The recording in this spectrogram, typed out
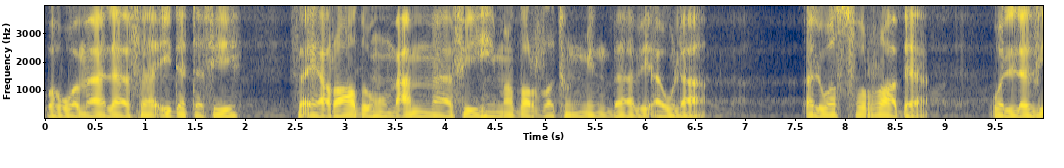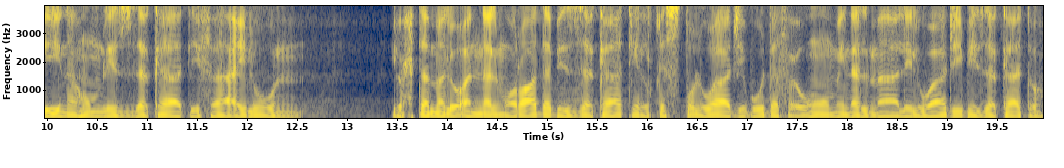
وهو ما لا فائدة فيه فإعراضهم عما فيه مضرة من باب أولى. الوصف الرابع والذين هم للزكاة فاعلون. يحتمل أن المراد بالزكاة القسط الواجب دفعه من المال الواجب زكاته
